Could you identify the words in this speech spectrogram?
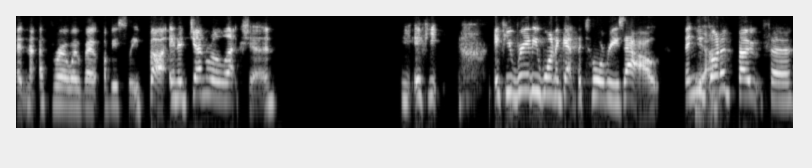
a throwaway vote, obviously, but in a general election, if you if you really want to get the Tories out, then you've Yeah. got to vote for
